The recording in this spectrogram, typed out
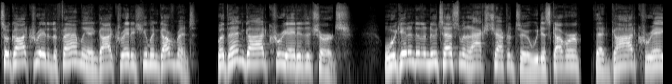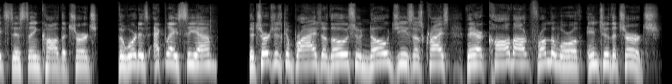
So God created the family and God created human government. But then God created the church. When we get into the New Testament in Acts chapter 2, we discover that God creates this thing called the church. The word is ecclesia. The church is comprised of those who know Jesus Christ. They are called out from the world into the church.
